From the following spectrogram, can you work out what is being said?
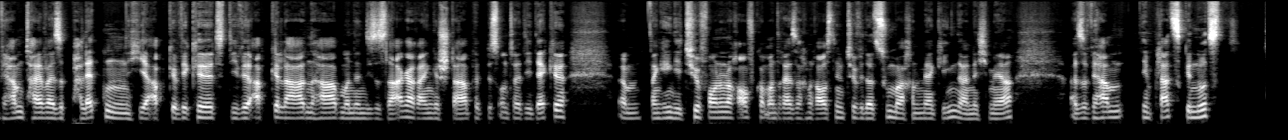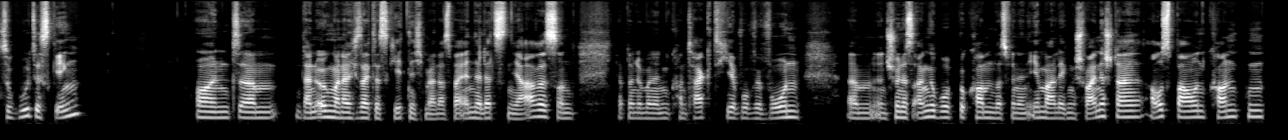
wir haben teilweise Paletten hier abgewickelt, die wir abgeladen haben und in dieses Lager reingestapelt bis unter die Decke. Ähm, dann ging die Tür vorne noch auf, konnte man drei Sachen rausnehmen, Tür wieder zumachen, mehr ging da nicht mehr. Also wir haben den Platz genutzt, so gut es ging. Und ähm, dann irgendwann habe ich gesagt, das geht nicht mehr. Das war Ende letzten Jahres und ich habe dann über einen Kontakt hier, wo wir wohnen, ähm, ein schönes Angebot bekommen, dass wir einen ehemaligen Schweinestall ausbauen konnten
